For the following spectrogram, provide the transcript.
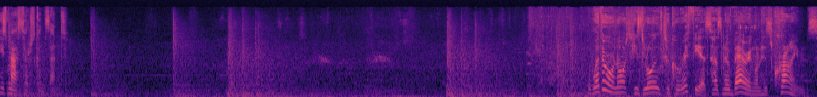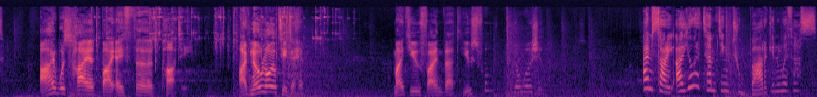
his master's consent. Whether or not he's loyal to Corypheus has no bearing on his crimes. I was hired by a third party. I've no loyalty to him. Might you find that useful, your worship? I'm sorry, are you attempting to bargain with us?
